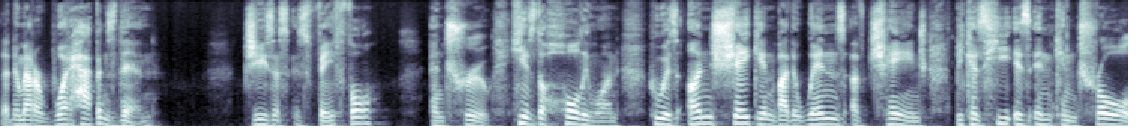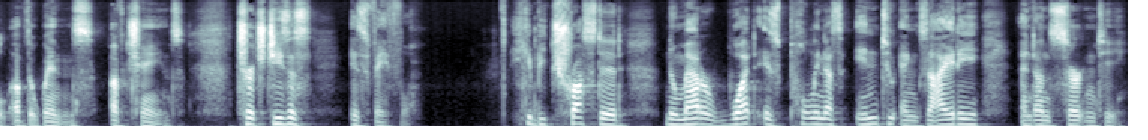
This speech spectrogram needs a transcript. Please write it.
that no matter what happens then, Jesus is faithful and true. He is the Holy One who is unshaken by the winds of change because he is in control of the winds of change. Church, Jesus is faithful. He can be trusted no matter what is pulling us into anxiety and uncertainty.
